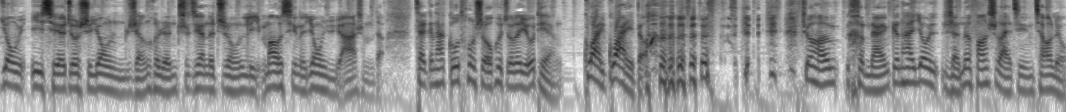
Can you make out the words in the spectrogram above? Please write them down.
用一些就是用人和人之间的这种礼礼貌性的用语啊什么的，在跟他沟通的时候，会觉得有点怪怪的，就好像很难跟他用人的方式来进行交流。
